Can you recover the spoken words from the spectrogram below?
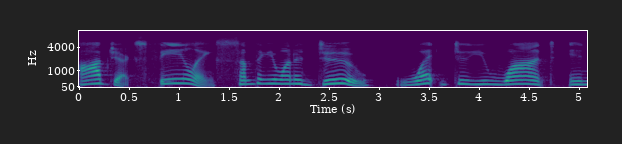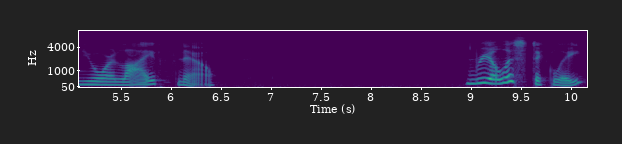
objects, feelings, something you want to do. What do you want in your life now? Realistically,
